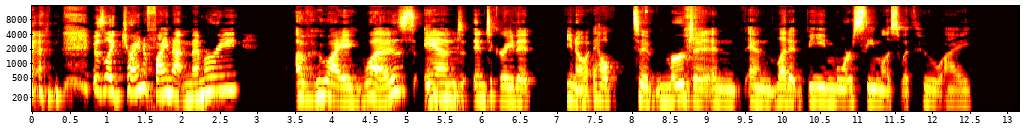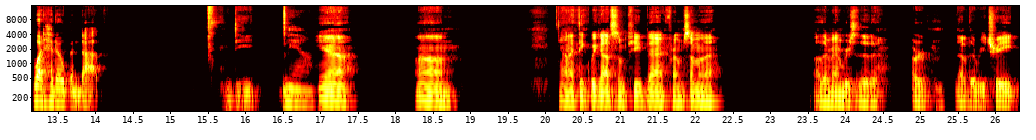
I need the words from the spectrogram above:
and it was like trying to find that memory of who I was and mm-hmm. integrate it, you know, help to merge it and and let it be more seamless with who I what had opened up. indeed Yeah. yeah um and i think we got some feedback from some of the other members of the or of the retreat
